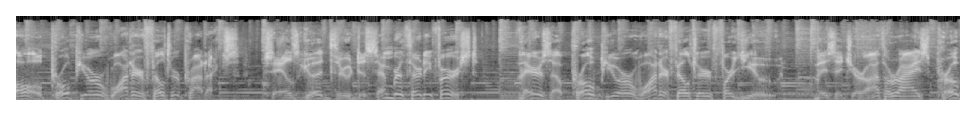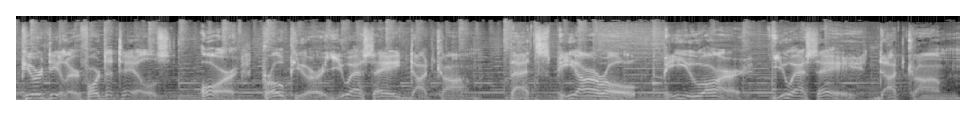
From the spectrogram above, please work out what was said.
all ProPure water filter products. Sales good through December 31st. There's a ProPure water filter for you. Visit your authorized ProPure dealer for details. or ProPureUSA.com. That's P R O P U R USA.com.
